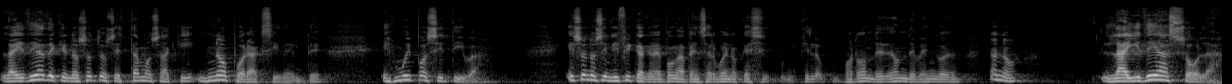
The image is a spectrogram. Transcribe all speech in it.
La idea de que nosotros estamos aquí no por accidente es muy positiva. Eso no significa que me ponga a pensar, bueno, ¿qué ¿por dónde, de dónde vengo? No, no. La idea sola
